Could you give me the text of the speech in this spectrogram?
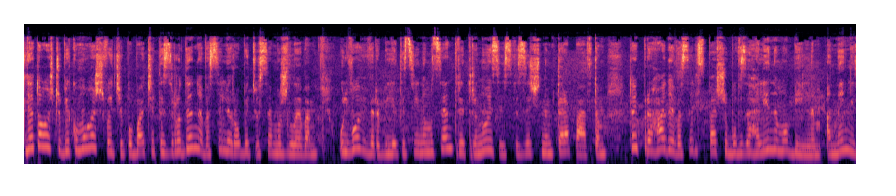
Для того, щоб якомога швидше побачити з родиною, Василь робить усе можливе. У Львові в реабілітаційному центрі тренується із фізичним терапевтом. Той пригадує, Василь спершу був взагалі немобільним, а нині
